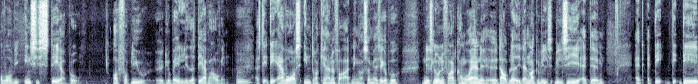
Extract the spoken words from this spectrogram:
og hvor vi insisterer på at forblive øh, globale ledere, det er på havvind. Mm. Altså det, det er vores indre kerneforretning, og som jeg er sikker på, Niels Lunde fra et konkurrerende øh, dagblad i Danmark vil, vil sige, at, øh, at, at det, det, det er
